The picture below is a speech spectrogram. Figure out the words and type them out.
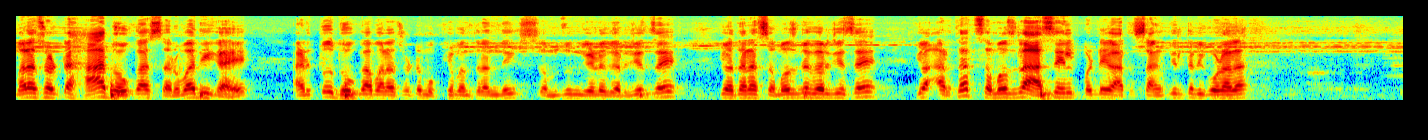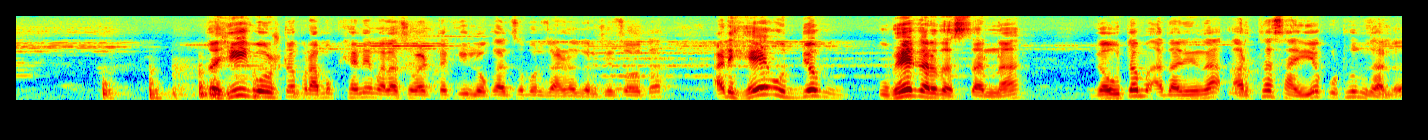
मला असं वाटतं हा धोका सर्वाधिक आहे आणि तो धोका मला असं वाटतं मुख्यमंत्र्यांनी समजून घेणं गरजेचं आहे किंवा त्यांना समजणं गरजेचं आहे किंवा अर्थात समजलं असेल पण ते आता सांगतील तरी कोणाला. तर ही गोष्ट प्रामुख्याने मला असं वाटतं की लोकांसमोर जाणं गरजेचं होतं. आणि हे उद्योग उभे करत असताना गौतम अदानींना अर्थसहाय्य कुठून झालं?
